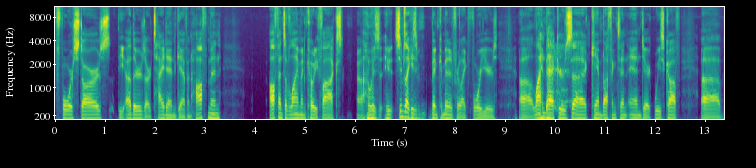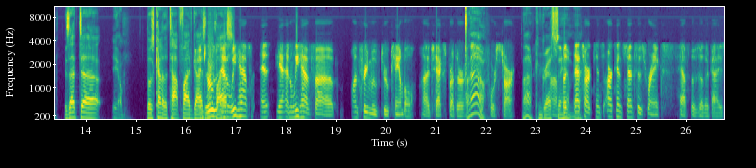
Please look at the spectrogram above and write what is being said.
four stars. The others are tight end Gavin Hoffman, offensive lineman Cody Fox, uh, who is who seems like he's been committed for like four years. Uh, linebackers uh, Cam Buffington and Derek Weisskopf. Uh, is that uh, you know those kind of the top five guys and, in the class? and we have, and, yeah, and we have uh, on three move Drew Campbell, uh, Jack's brother, Oh. four star. oh, congrats to but him! that's yeah. our cons- our consensus ranks have those other guys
